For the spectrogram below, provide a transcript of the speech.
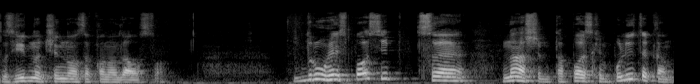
згідно чинного законодавства. Другий спосіб це нашим та польським політикам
